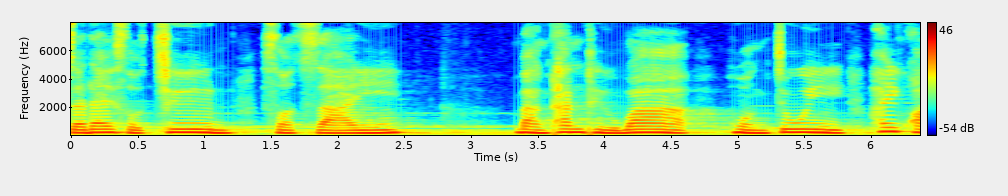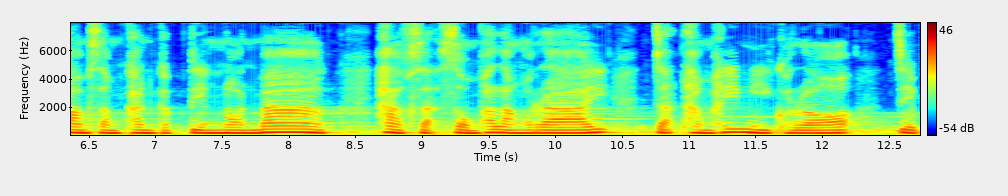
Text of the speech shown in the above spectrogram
จะได้สดชื่น สดใส บางท่านถือว่า ห่วงจุ้ยให้ความสำคัญกับเตียงนอนมาก หากสะสมพลังร้าย จะทำให้มีเคราะห์ เจ็บ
